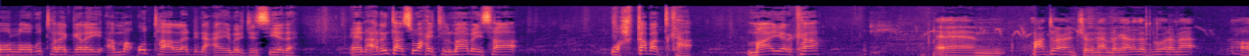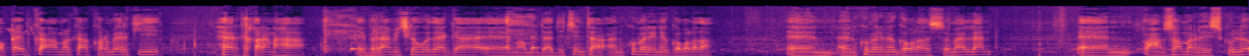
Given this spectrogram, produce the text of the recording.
oo loogu talagalay ama u taalla dhinaca emerjensiyada arrintaasi waxay tilmaamaysaa waxqabadka maayarka maanta waxaanu joognaa magaalada boorama oo qayb ka ah markaa kormeerkii heerka qaran ahaa ee barnaamijkan wadaagga ee maamul daadejinta aanu ku maraynay gobollada aynu ku maraynay gobollada somalilan waxaanu soo marnay iskuullo.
